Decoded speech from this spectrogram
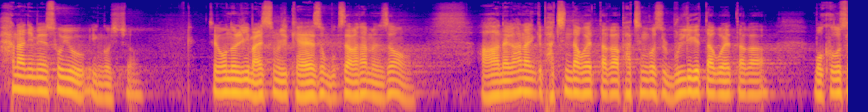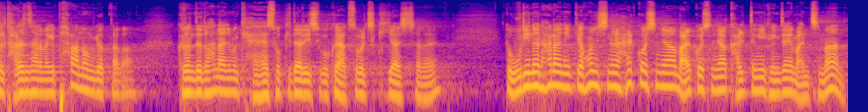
하나님의 소유인 것이죠. 제가 오늘 이 말씀을 계속 묵상을 하면서 아, 내가 하나님께 바친다고 했다가 바친 것을 물리겠다고 했다가 뭐 그것을 다른 사람에게 팔아넘겼다가 그런데도 하나님은 계속 기다리시고 그 약속을 지키게 하시잖아요. 우리는 하나님께 헌신을 할 것이냐 말 것이냐 갈등이 굉장히 많지만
